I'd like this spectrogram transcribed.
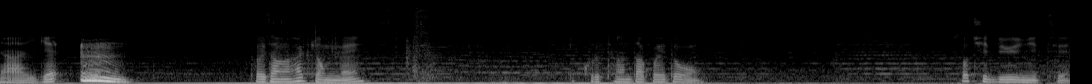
야 이게 더 이상 할게 없네. 리크루트를 한다고 해도 서치 뉴 유니트.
